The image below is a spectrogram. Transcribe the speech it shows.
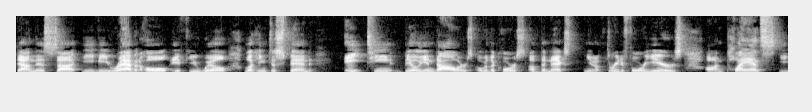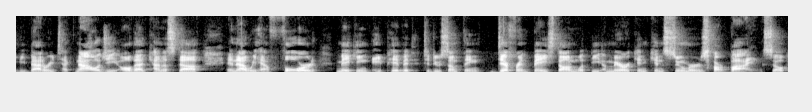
down this uh, EV rabbit hole, if you will, looking to spend $18 billion over the course of the next, you know, three to four years on plants, EV battery technology, all that kind of stuff. And now we have Ford making a pivot to do something different based on what the American consumers are buying. So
